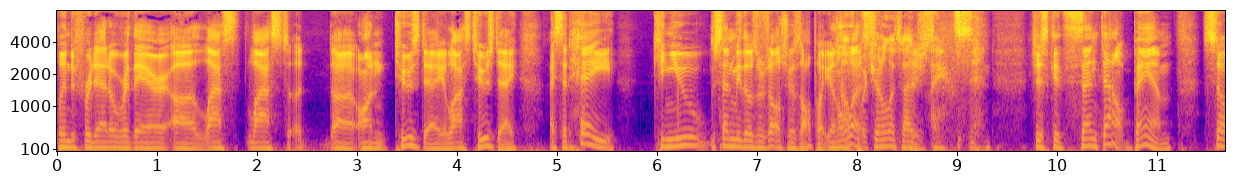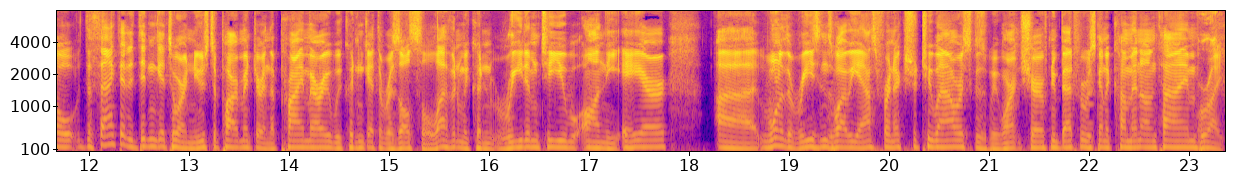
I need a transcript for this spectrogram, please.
Linda Fredette over there uh, last last uh, uh, on Tuesday, last Tuesday. I said, "Hey, can you send me those results?" She goes, "I'll put you on the I'll list." put you on the list. I- just, I- send- just gets sent out. Bam. So the fact that it didn't get to our news department during the primary, we couldn't get the results till eleven. We couldn't read them to you on the air. Uh, one of the reasons why we asked for an extra two hours because we weren't sure if New Bedford was going to come in on time. Right.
